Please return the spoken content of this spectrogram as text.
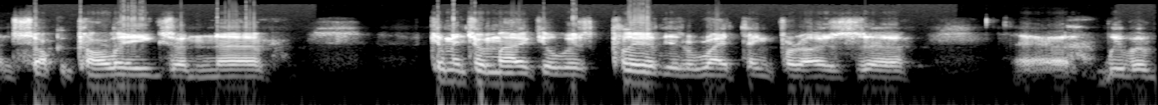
and soccer colleagues. And uh, coming to America was clearly the right thing for us. Uh, uh, we were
